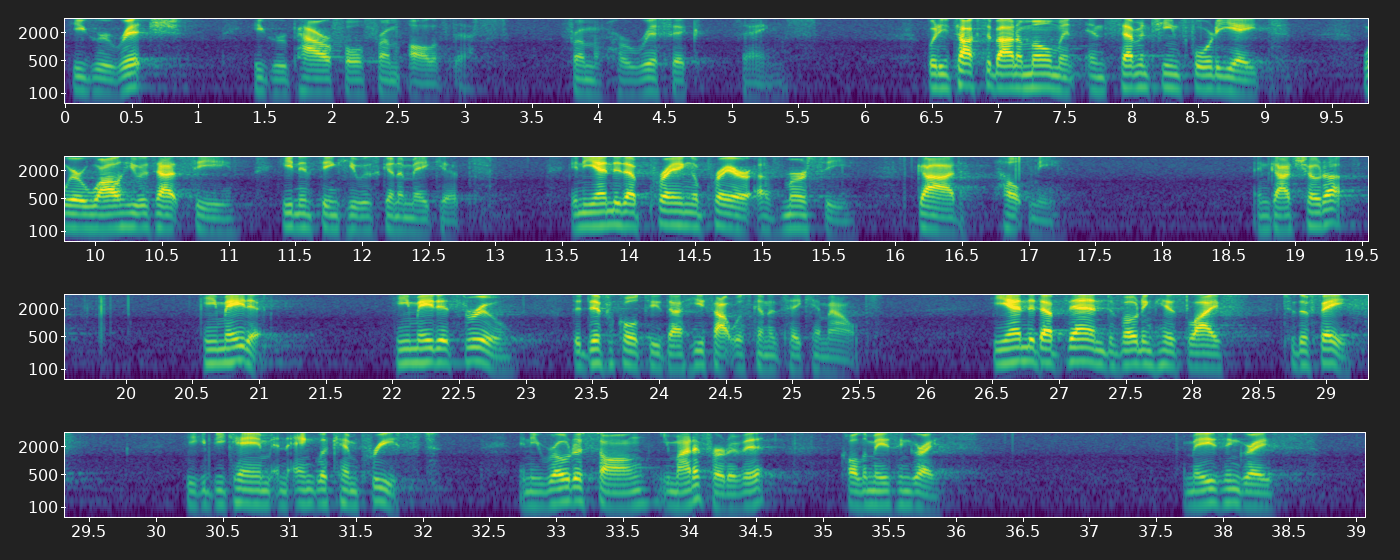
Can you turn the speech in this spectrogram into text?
He grew rich, he grew powerful from all of this, from horrific things. But he talks about a moment in 1748 where while he was at sea, he didn't think he was going to make it. And he ended up praying a prayer of mercy God, help me. And God showed up. He made it. He made it through the difficulty that he thought was going to take him out. He ended up then devoting his life to the faith. He became an Anglican priest, and he wrote a song, you might have heard of it, called Amazing Grace. Amazing grace,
